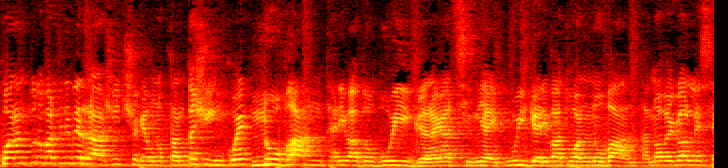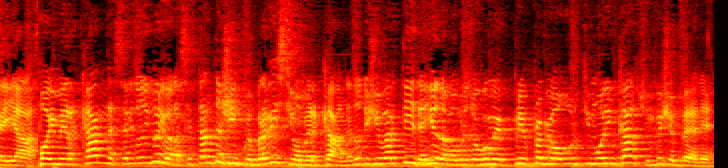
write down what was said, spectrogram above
41 partite per Racic che è un 85 90 è arrivato Puig Ragazzi miei. Puig è arrivato a 90 9 gol e 6 as Poi Mercan è salito di 2 arriva da 75 Bravissimo Mercan. 12 partite. Io l'avevo preso come proprio ultimo rincalcio Invece bene.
